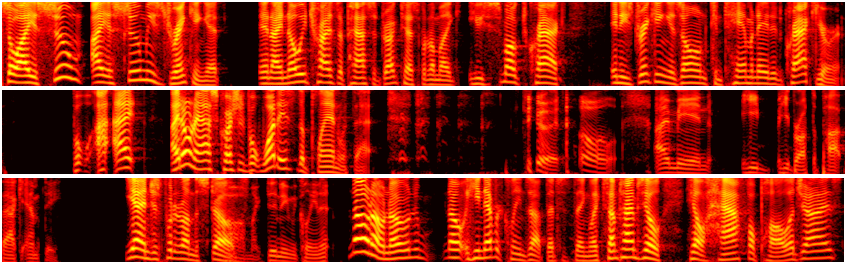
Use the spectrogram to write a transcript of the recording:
so I assume I assume he's drinking it, and I know he tries to pass a drug test, but I'm like, he smoked crack, and he's drinking his own contaminated crack urine. But I I, I don't ask questions. But what is the plan with that? Dude, oh, I mean, he he brought the pot back empty. Yeah, and just put it on the stove. Oh my, didn't even clean it. No, no, no, no. He never cleans up. That's his thing. Like sometimes he'll he'll half apologize,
